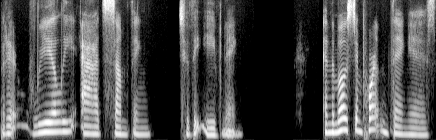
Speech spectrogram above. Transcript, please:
but it really adds something to the evening. And the most important thing is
